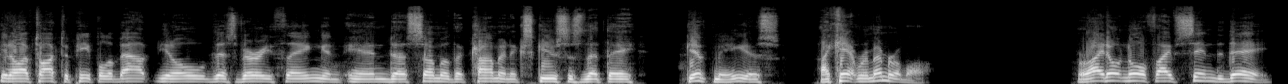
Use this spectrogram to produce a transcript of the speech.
You know, I've talked to people about, you know, this very thing and, and uh, some of the common excuses that they give me is, I can't remember them all. Or I don't know if I've sinned today.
